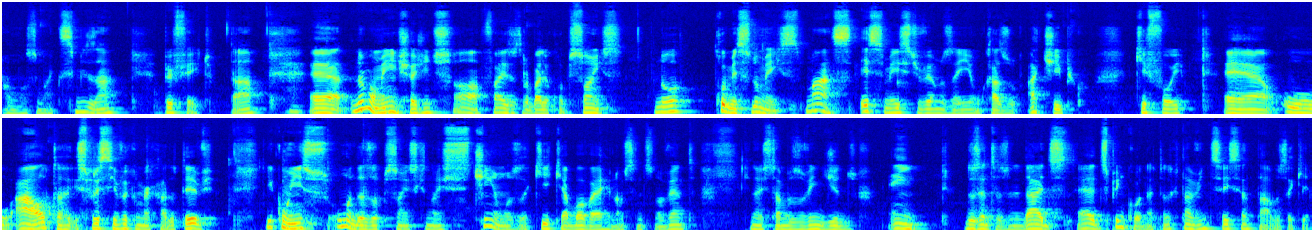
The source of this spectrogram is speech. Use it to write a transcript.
Vamos maximizar. Perfeito. Tá? É, normalmente a gente só faz o trabalho com opções no começo do mês. Mas esse mês tivemos aí um caso atípico, que foi é, o, a alta expressiva que o mercado teve. E com isso, uma das opções que nós tínhamos aqui, que é a BOVA R990, que nós estamos vendidos em 200 unidades, é, despencou, né? Tanto que está 26 centavos aqui.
